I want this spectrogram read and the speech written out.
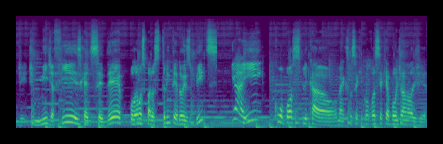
de, de mídia física, de CD. Pulamos para os 32 bits. E aí, como eu posso explicar, Max, você que, você que é bom de analogia?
